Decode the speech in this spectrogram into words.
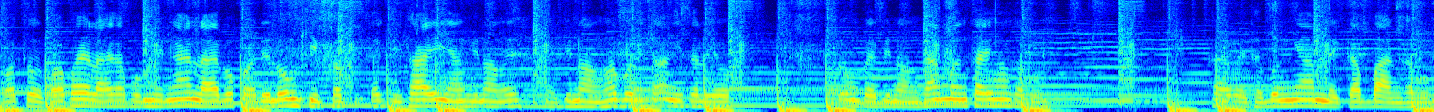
ขอโทษขออภัยหลายครับผมเห็นงานหลายบ่ค่อยได้ลงคลิปครับจักสิถ่ายอหยังพี่น้องเอ้ยให้พี่น้องเฮาเบิ่งทางอิสราเอลส่งไปพี่น้องทางเมืองไทยเฮาครับผมถ่ายไปถ้าเบิ่งยามได้กลับบ้านครับผม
